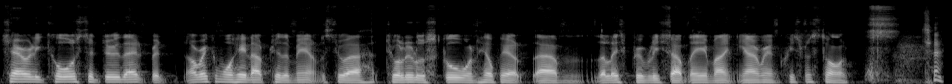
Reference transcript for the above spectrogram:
charity cause to do that. But I reckon we'll head up to the mountains to a to a little school and help out um, the less privileged up there, mate. You know, around Christmas time.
